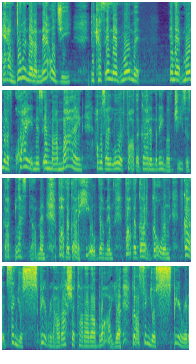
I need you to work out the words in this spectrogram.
And I'm doing that analogy because in that moment, in that moment of quietness in my mind, I was like, Lord, Father God, in the name of Jesus, God bless them. And Father God, heal them. And Father God, go and God, send your spirit out. God, send your spirit.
